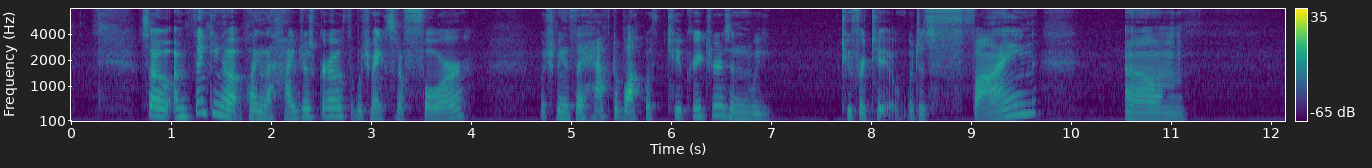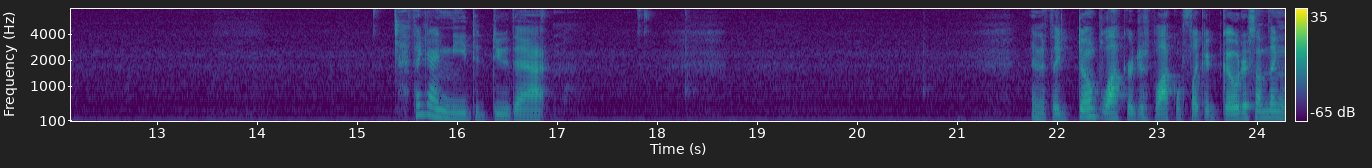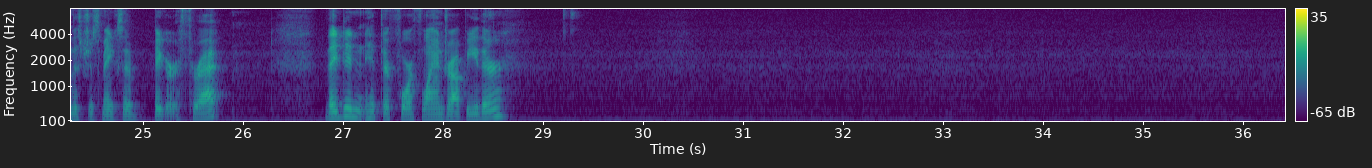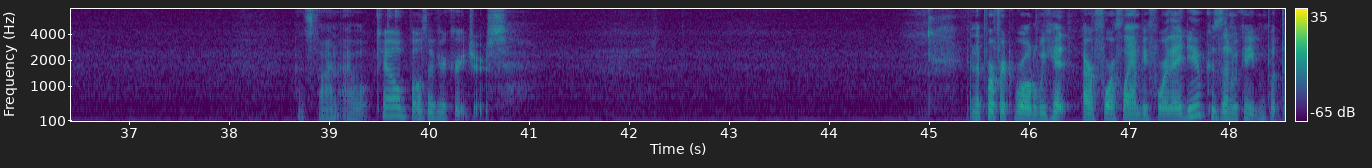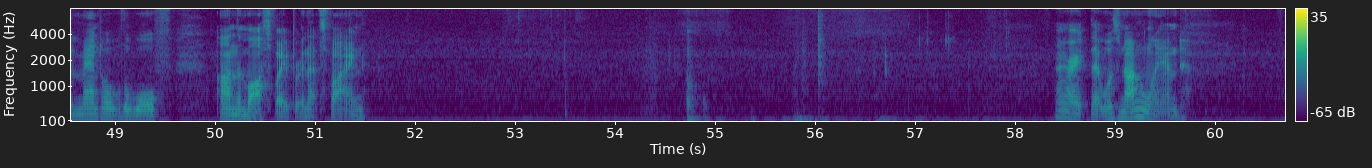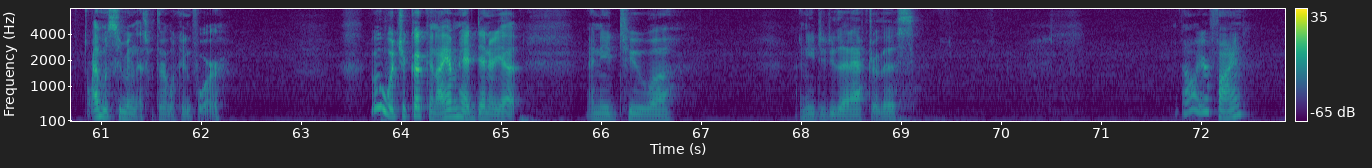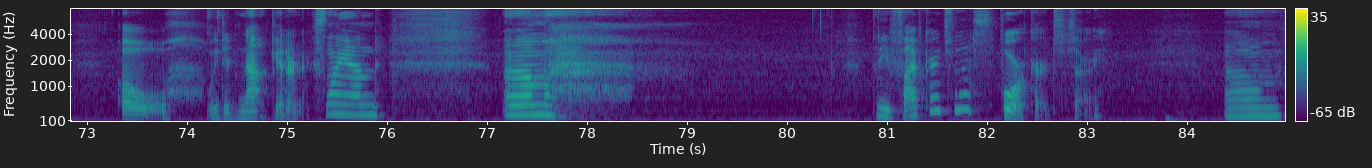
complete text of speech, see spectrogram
So I'm thinking about playing the Hydra's Growth, which makes it a four, which means they have to block with two creatures, and we two for two, which is fine. Um, I think I need to do that. And if they don't block or just block with like a goat or something, this just makes it a bigger threat. They didn't hit their fourth land drop either. That's fine. I will kill both of your creatures. In the perfect world, we hit our fourth land before they do, because then we can even put the Mantle of the Wolf on the Moss Viper, and that's fine. Alright, that was not a land. I'm assuming that's what they're looking for. Ooh, what you cooking? I haven't had dinner yet. I need to, uh, I need to do that after this. Oh, you're fine. Oh, we did not get our next land. Um, do need five cards for this? Four cards, sorry. Um,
